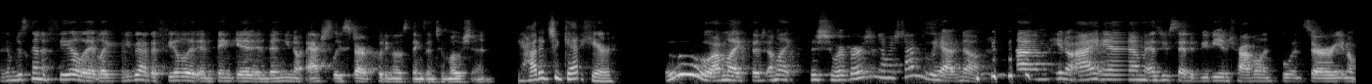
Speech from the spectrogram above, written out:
Like, I'm just going to feel it. Like, you got to feel it and think it, and then, you know, actually start putting those things into motion. How did you get here? Ooh, I'm like the I'm like the short version. How much time do we have? No, um, you know, I am, as you said, a beauty and travel influencer. You know,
